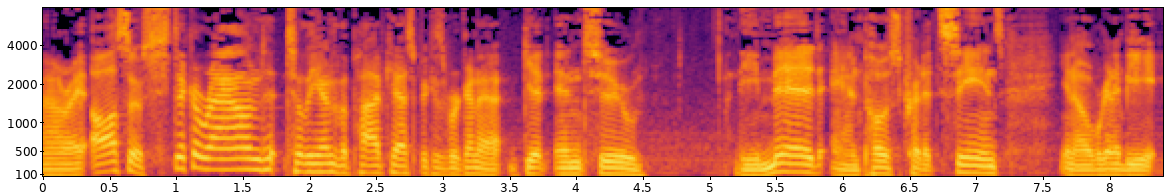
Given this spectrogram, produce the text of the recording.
All right. Also, stick around till the end of the podcast because we're going to get into the mid and post credit scenes. You know, we're going to be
